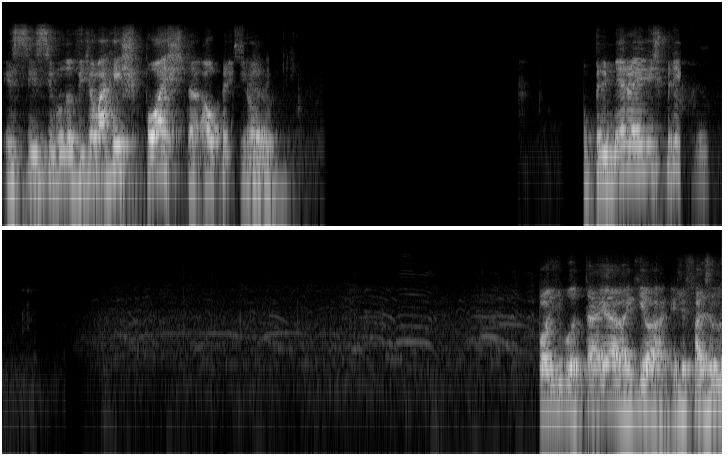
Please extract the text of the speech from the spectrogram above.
Esse segundo vídeo é uma resposta ao primeiro. O primeiro é eles brigando. Pode botar aí, ó, aqui, ó. Ele fazendo,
